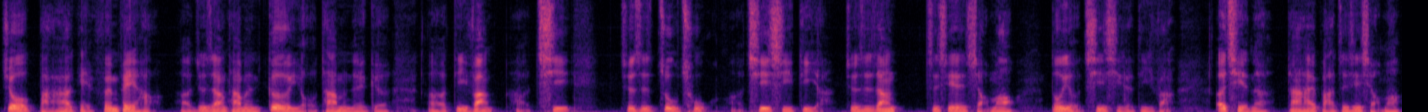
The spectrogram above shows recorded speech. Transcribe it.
就把它给分配好啊，就让他们各有他们的一个呃地方啊，栖就是住处啊，栖息地啊，就是让这些小猫都有栖息的地方。而且呢，他还把这些小猫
